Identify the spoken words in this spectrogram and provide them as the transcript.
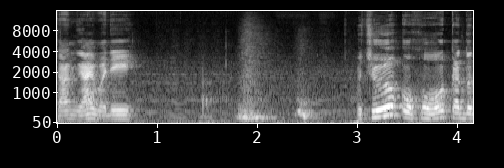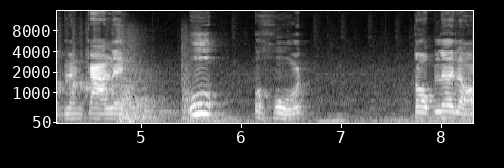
สั่งย้ายสวัสดีชืบโอ้โหกระโดดลังกาเลย อุ๊บโอ้โห ตบเลยเหรอ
